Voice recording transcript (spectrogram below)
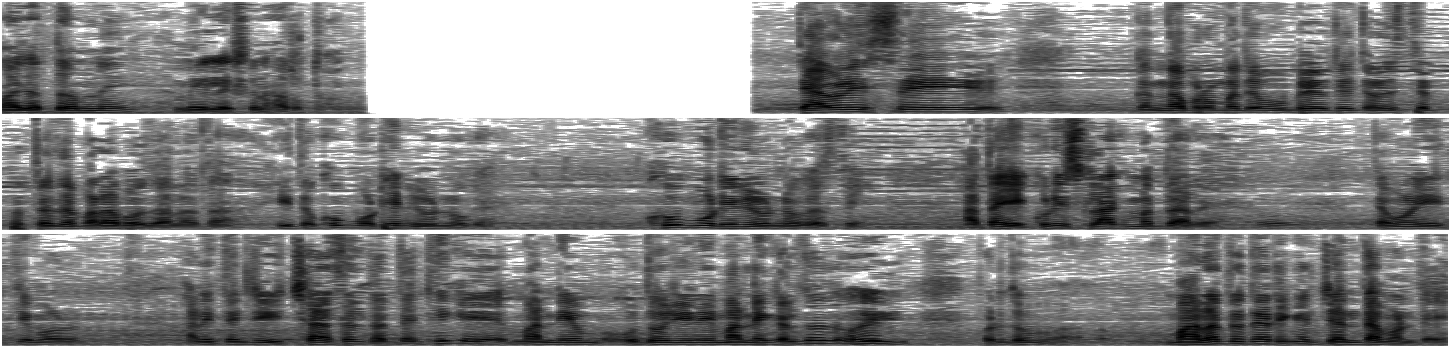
माझ्या दम नाही मी इलेक्शन हारतो. त्यावेळेस ते गंगापूरमध्ये उभे होते त्यावेळेस ते त्याचा पराभव झाला होता. ही तर खूप मोठी निवडणूक आहे. खूप मोठी निवडणूक असते. आता एकोणीस लाख मतदार आहे. त्यामुळे इतकी आणि त्यांची इच्छा असेल तर ते ठीक आहे. मान्य उद्धवजींनी मान्य केलं तर होईल. परंतु मला तर त्या ठिकाणी जनता म्हणते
